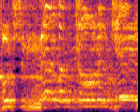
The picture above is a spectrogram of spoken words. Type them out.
but you're never gonna get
